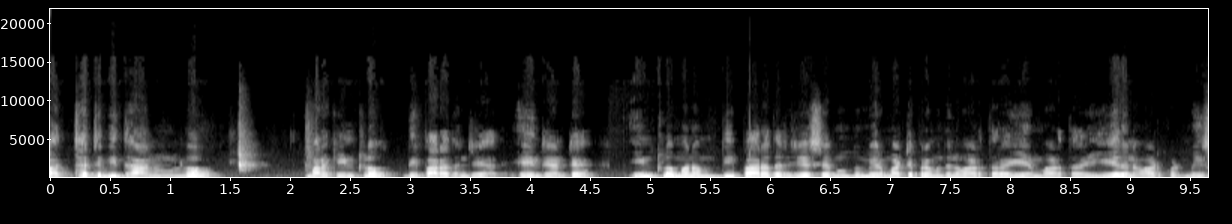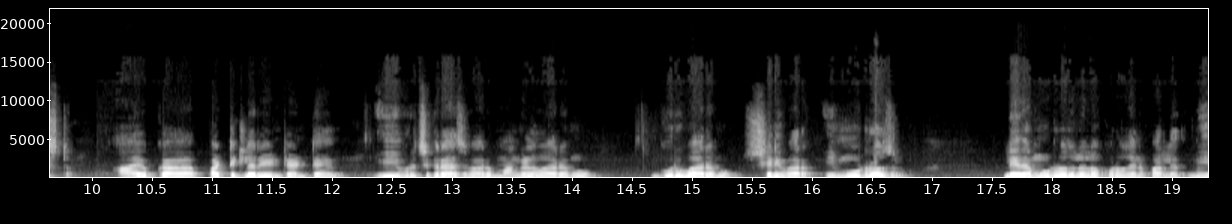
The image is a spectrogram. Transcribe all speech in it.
పద్ధతి విధానంలో మనకి ఇంట్లో దీపారాధన చేయాలి. ఏంటి అంటే ఇంట్లో మనం దీపారాధన చేసే ముందు మీరు మట్టి ప్రమిదలు వాడతారా ఏం వాడతారా ఏదైనా వాడుకోండి మీ ఇష్టం. ఆ యొక్క పర్టికులర్ ఏంటంటే ఈ వృచిక రాశి వారు మంగళవారము గురువారము శనివారం ఈ మూడు రోజులు లేదా మూడు రోజులలో ఒక రోజైనా పర్లేదు. మీ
